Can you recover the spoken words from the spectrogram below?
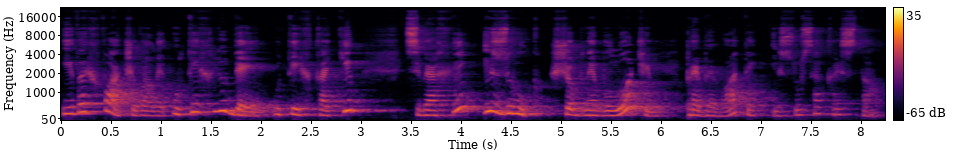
і вихвачували у тих людей, у тих катів цвяхи із рук, щоб не було чим прибивати Ісуса Христа.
